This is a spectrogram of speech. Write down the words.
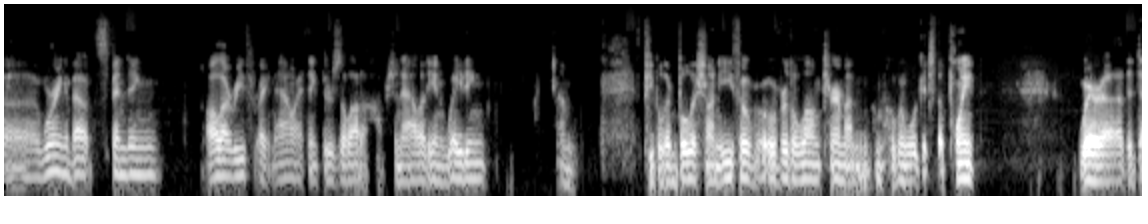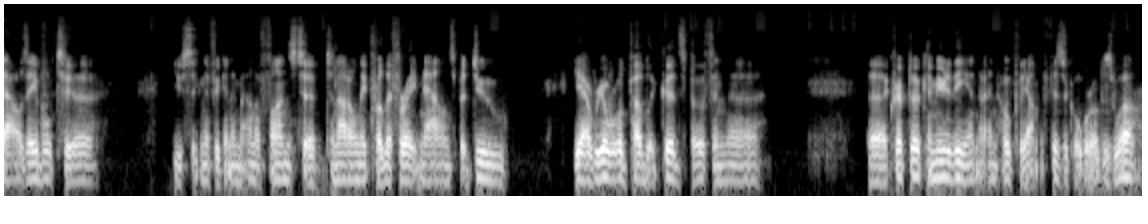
uh, worrying about spending all our ETH right now. I think there's a lot of optionality and waiting. Um, if people are bullish on ETH over over the long term, I'm, I'm hoping we'll get to the point where uh, the DAO is able to use significant amount of funds to to not only proliferate nouns but do yeah real world public goods both in the the crypto community and, and hopefully out in the physical world as well.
